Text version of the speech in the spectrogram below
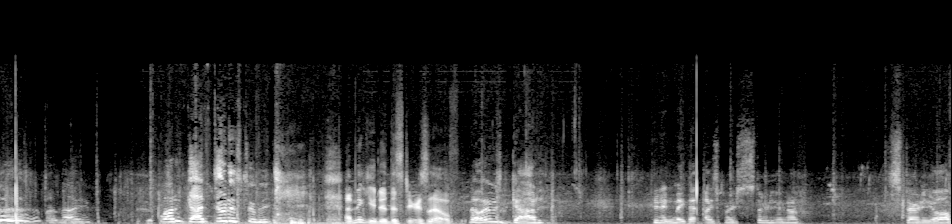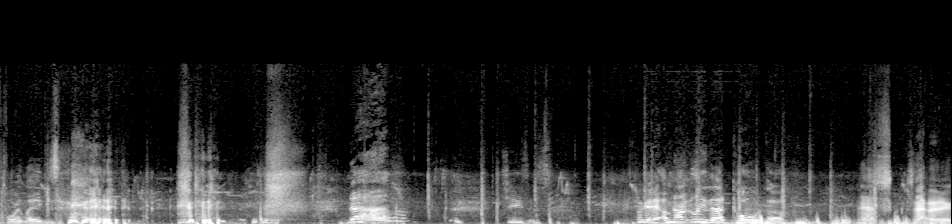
my life. Why did God do this to me? I think you did this to yourself. No, it was God. He didn't make that iceberg sturdy enough. Sturdy, all four legs. no! Jesus. Okay, I'm not really that cold though. That's it's not really,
